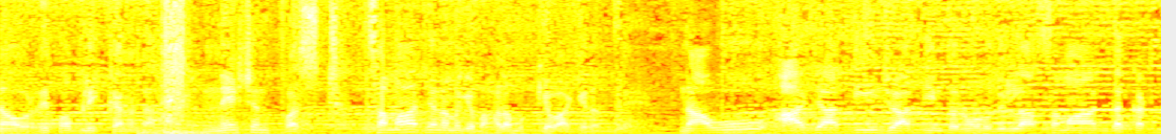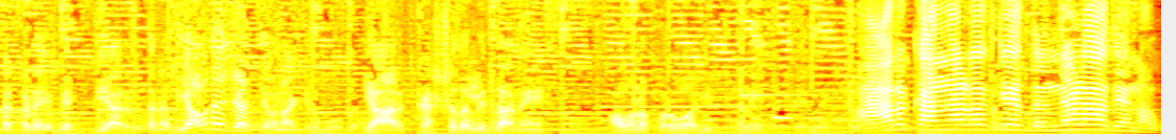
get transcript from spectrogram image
ನಾವು ರಿಪಬ್ಲಿಕ್ ಕನ್ನಡ ನೇಷನ್ ಫಸ್ಟ್. ಸಮಾಜ ನಮಗೆ ಬಹಳ ಮುಖ್ಯವಾಗಿರುತ್ತೆ. ನಾವು ಆ ಜಾತಿ ಈ ಜಾತಿ ಅಂತ ನೋಡೋದಿಲ್ಲ ಸಮಾಜದ ಕಟ್ಟ ಕಡೆ ವ್ಯಕ್ತಿ ಯಾರಿರ್ತಾನೆ ಅದು ಯಾವುದೇ ಜಾತಿಯವನಾಗಿರ್ಬೋದು. ಯಾರು ಕಷ್ಟದಲ್ಲಿದ್ದಾನೆ ಅವನ ಪರವಾಗಿ ಧ್ವನಿ. ಆರು ಕನ್ನಡಕ್ಕೆ ಧನ್ಯವಾದ ನಾವು.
